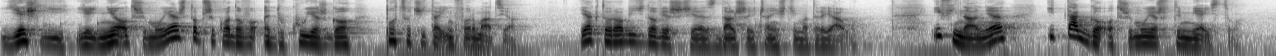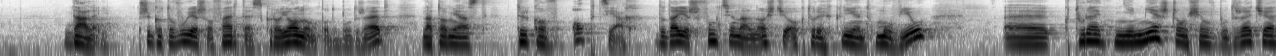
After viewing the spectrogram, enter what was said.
Jeśli jej nie otrzymujesz, to przykładowo edukujesz go, po co ci ta informacja. Jak to robić, dowiesz się z dalszej części materiału. I finalnie i tak go otrzymujesz w tym miejscu. Dalej, przygotowujesz ofertę skrojoną pod budżet, natomiast tylko w opcjach dodajesz funkcjonalności, o których klient mówił, e, które nie mieszczą się w budżecie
